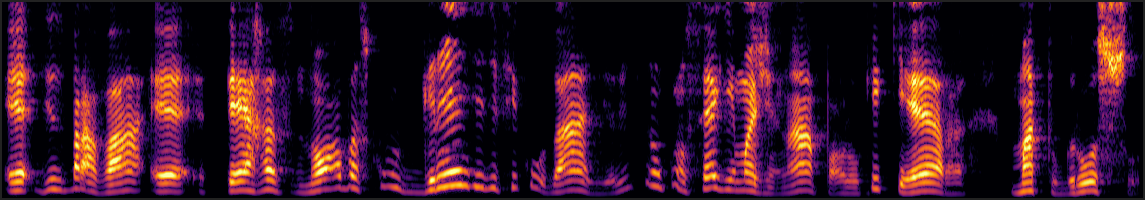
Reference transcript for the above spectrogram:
é, desbravar é, terras novas com grande dificuldade. A gente não consegue imaginar, Paulo, o que, que era Mato Grosso,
